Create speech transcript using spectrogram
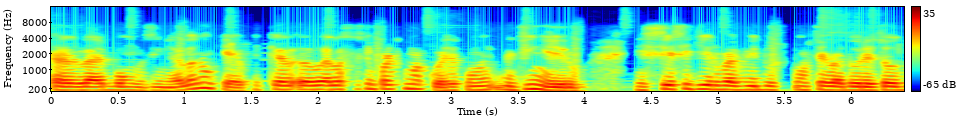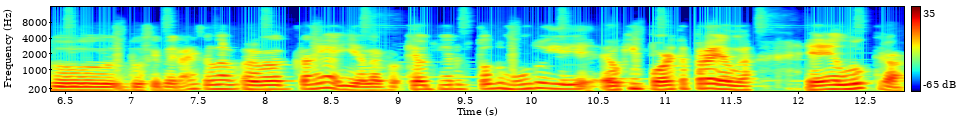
ela é bonzinha. Ela não quer, porque ela só se importa com uma coisa, com dinheiro. E se esse dinheiro vai vir dos conservadores ou do, dos liberais, ela, ela tá nem aí. Ela quer o dinheiro de todo mundo e é o que importa para ela, é lucrar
